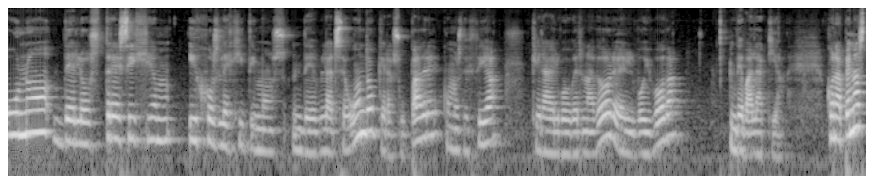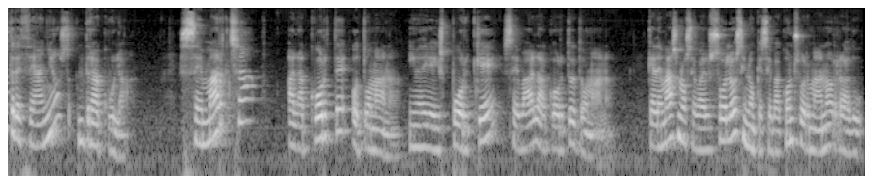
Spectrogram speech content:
uno de los tres hijos legítimos de Vlad II, que era su padre, como os decía, que era el gobernador, el voivoda de Valaquia. Con apenas 13 años, Drácula se marcha a la corte otomana. Y me diréis, ¿por qué se va a la corte otomana? Que además no se va él solo, sino que se va con su hermano Radu.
